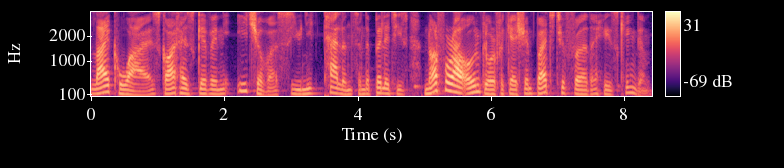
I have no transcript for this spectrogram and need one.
Likewise, God has given each of us unique talents and abilities, not for our own glorification, but to further His kingdom.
